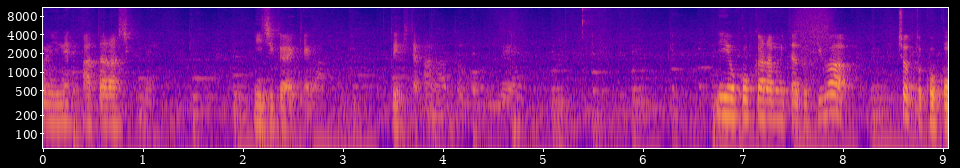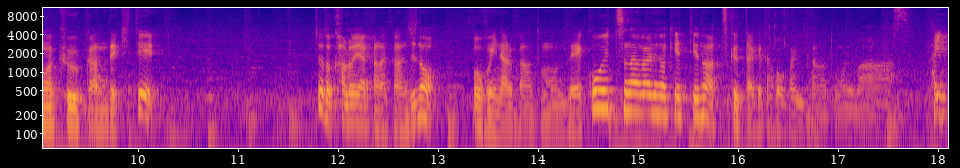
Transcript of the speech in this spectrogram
こにね新しくね短い毛ができたかなと思うんで。で横から見た時はちょっとここが空間できてちょっと軽やかな感じのボブになるかなと思うんでこういうつながりの毛っていうのは作ってあげた方がいいかなと思います。はい。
